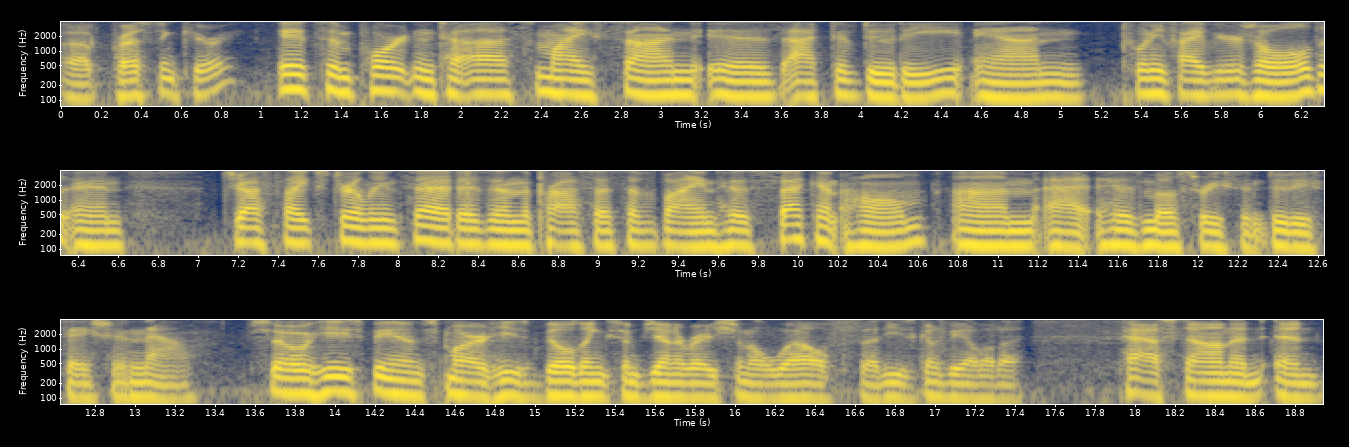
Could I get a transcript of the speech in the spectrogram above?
Uh, Preston Carrie? It's important to us. My son is active duty and 25 years old, and just like Sterling said, is in the process of buying his second home um, at his most recent duty station now. So he's being smart. He's building some generational wealth that he's going to be able to pass down. And, and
